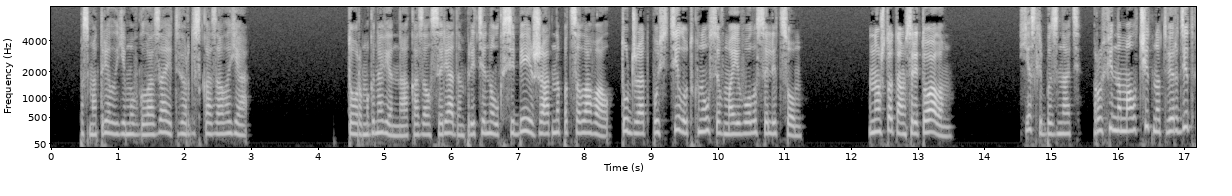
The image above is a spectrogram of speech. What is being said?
— посмотрела ему в глаза и твердо сказала я. Тор мгновенно оказался рядом, притянул к себе и жадно поцеловал. Тут же отпустил, уткнулся в мои волосы лицом. «Ну что там с ритуалом?» «Если бы знать. Руфина молчит, но твердит,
